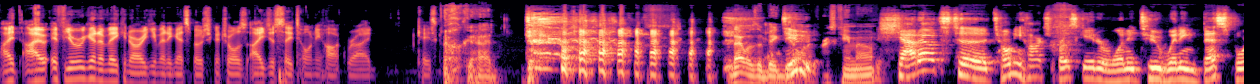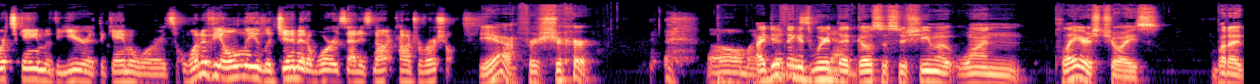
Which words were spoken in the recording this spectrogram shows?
I, I if you were gonna make an argument against motion controls, I just say Tony Hawk Ride. Case Oh god. That was a big deal when it first came out. Shout outs to Tony Hawk's Pro Skater 1 and 2 winning Best Sports Game of the Year at the Game Awards. One of the only legitimate awards that is not controversial. Yeah, for sure. Oh my I do think it's weird Yeah. that Ghost of Tsushima won Player's Choice, but a,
